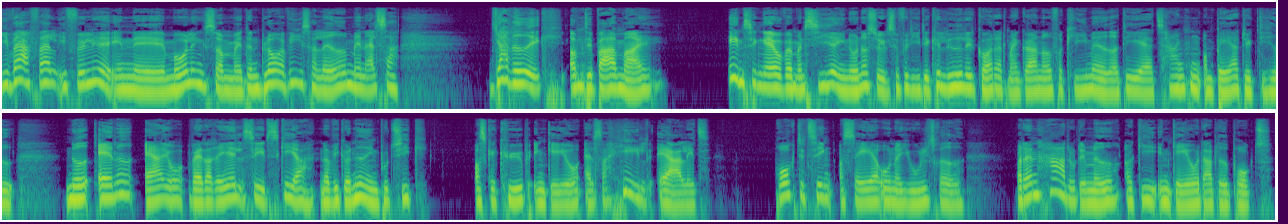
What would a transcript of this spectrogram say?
I hvert fald ifølge en øh, måling, som øh, Den Blå Avis har lavet. Men altså, jeg ved ikke, om det er bare mig. En ting er jo, hvad man siger i en undersøgelse, fordi det kan lyde lidt godt, at man gør noget for klimaet, og det er tanken om bæredygtighed. Noget andet er jo, hvad der reelt set sker, når vi går ned i en butik og skal købe en gave. Altså helt ærligt brugte ting og sager under juletræet. Hvordan har du det med at give en gave, der er blevet brugt?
